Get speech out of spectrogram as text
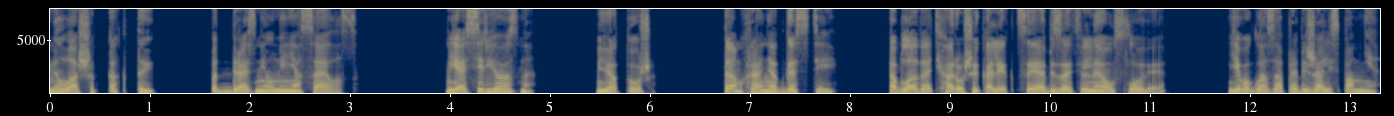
милашек, как ты», — поддразнил меня Сайлос. «Я серьезно. «Я тоже. Там хранят гостей. Обладать хорошей коллекцией — обязательное условие». Его глаза пробежались по мне.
